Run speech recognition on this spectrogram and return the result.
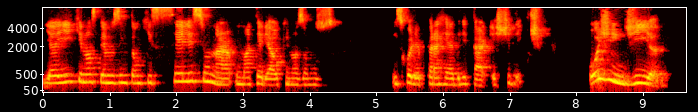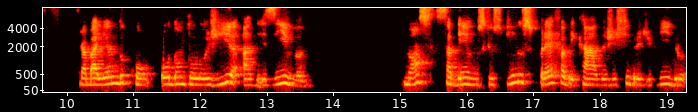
E aí que nós temos então que selecionar o material que nós vamos escolher para reabilitar este dente. Hoje em dia, trabalhando com odontologia adesiva, nós sabemos que os pinos pré-fabricados de fibra de vidro,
